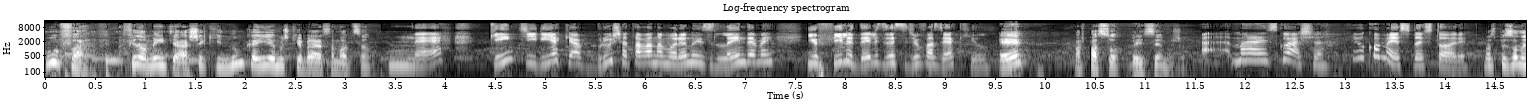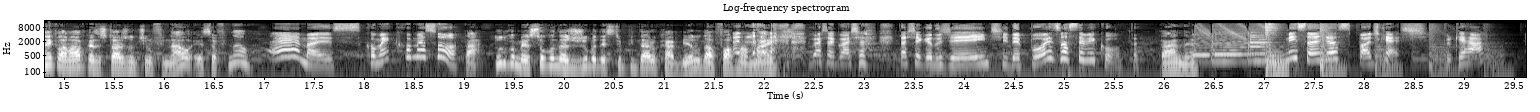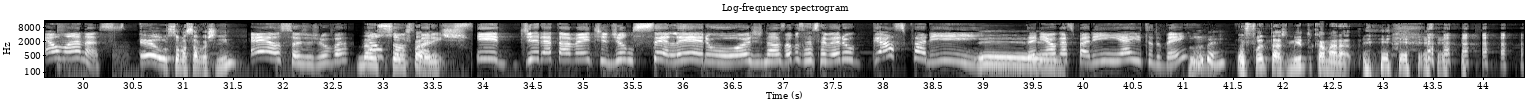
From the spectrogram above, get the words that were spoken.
Ufa! Finalmente, achei que nunca íamos quebrar essa maldição. Né? Quem diria que a bruxa tava namorando o Slenderman e o filho deles decidiu fazer aquilo? É, mas passou, vencemos já. Ah, mas, Guaxa, e o começo da história? Mas o pessoal não reclamava que as histórias não tinham final? Esse é o final. É, mas como é que começou? Tá, tudo começou quando a Jujuba decidiu pintar o cabelo da forma mais. Guaxa, Guaxa, tá chegando gente, depois você me conta. Tá, né? Missangas Podcast. Porque errar é humanas. Eu sou Marcelo Guaxinim. Eu sou Jujuba. Não somos parentes. E diretamente de um celeiro, hoje nós vamos receber o Gasparim. Ê. Daniel Gasparim, e aí, tudo bem? Tudo bem. O fantasmito camarada.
